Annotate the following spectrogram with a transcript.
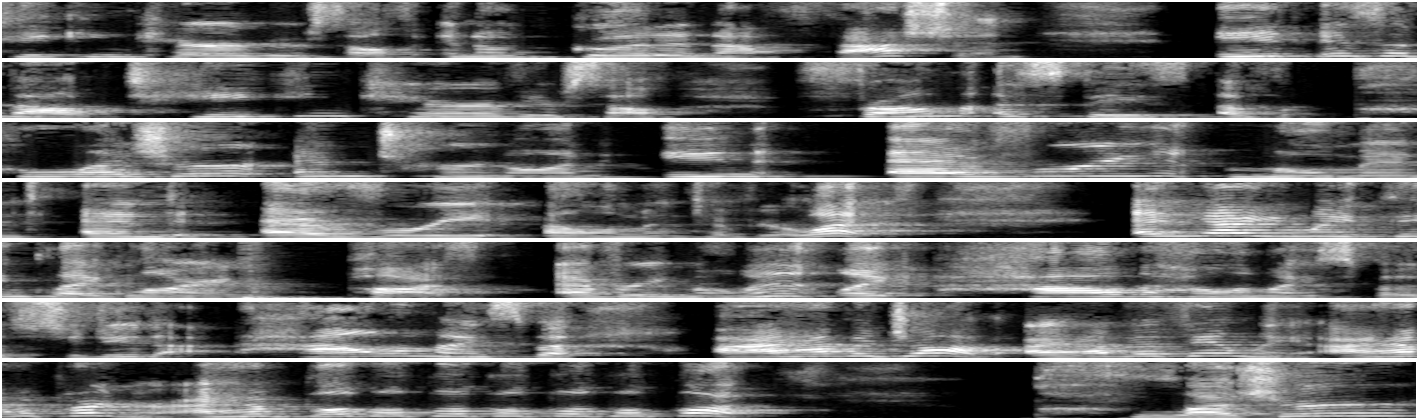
taking care of yourself in a good enough fashion. It is about taking care of yourself from a space of pleasure and turn on in every moment and every element of your life. And yeah, you might think like, Lauren, pause every moment. Like, how the hell am I supposed to do that? How am I supposed? I have a job. I have a family. I have a partner. I have blah, blah, blah, blah, blah, blah, blah. Pleasure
